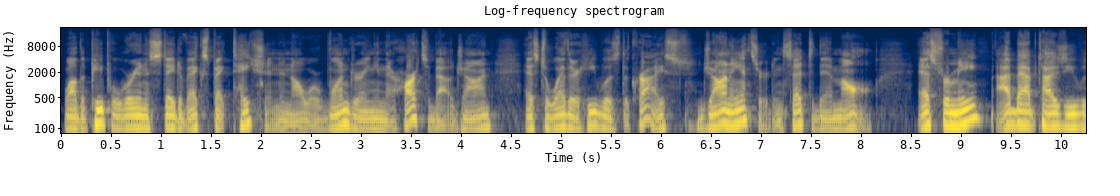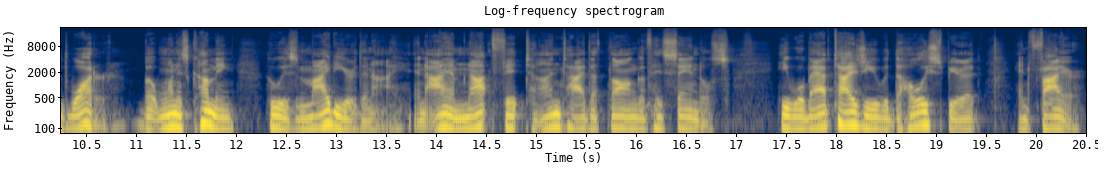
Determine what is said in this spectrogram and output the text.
while the people were in a state of expectation, and all were wondering in their hearts about John as to whether he was the Christ, John answered and said to them all, As for me, I baptize you with water, but one is coming who is mightier than I, and I am not fit to untie the thong of his sandals. He will baptize you with the Holy Spirit and fire.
